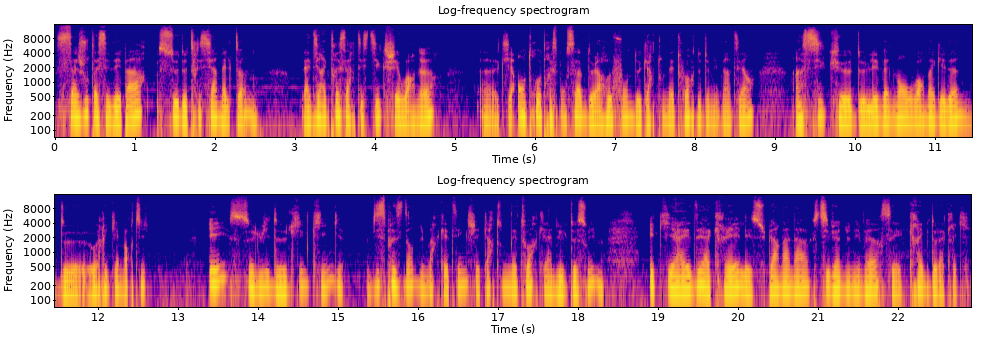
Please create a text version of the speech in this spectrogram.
S'ajoutent à ces départs ceux de Tricia Melton, la directrice artistique chez Warner, euh, qui est entre autres responsable de la refonte de Cartoon Network de 2021, ainsi que de l'événement Warmageddon de Rick et Morty, et celui de Jim King, vice-présidente du marketing chez Cartoon Network et Adult Swim, et qui a aidé à créer les Super Nana, Steven Universe et Craig de la Crique.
